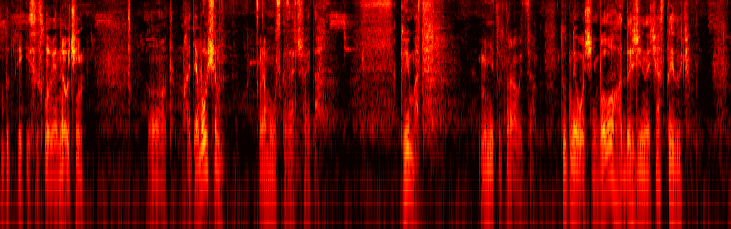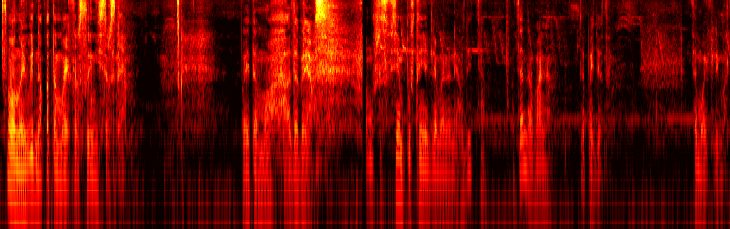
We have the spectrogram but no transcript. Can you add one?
бо тут якісь условия не очень. Вот. Хотя, в общем, я могу сказать, что это климат. Мені тут нравится. Тут не очень волога, дожді не часто йдуть. Ну, Воно і видно, потому як рослинність росте. Поэтому одобрямся. Тому що зовсім пустиня для мене не годиться. А це нормально. Це пойдет. Це мой клімат.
